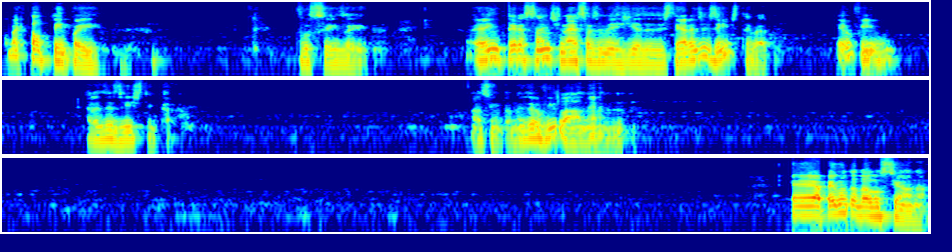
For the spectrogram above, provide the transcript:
Como é que está o tempo aí? Vocês aí. É interessante, né? Essas energias existem. Elas existem, velho. Eu vivo. Elas existem, cara. Assim, pelo menos eu vi lá, né? É, a pergunta da Luciana.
